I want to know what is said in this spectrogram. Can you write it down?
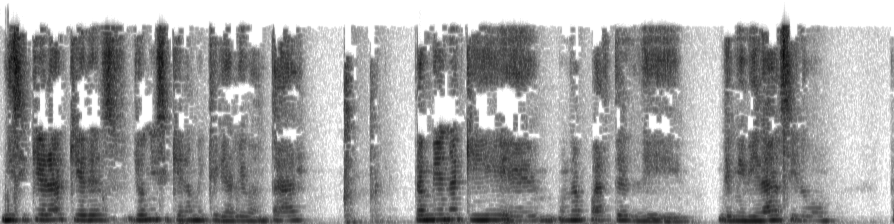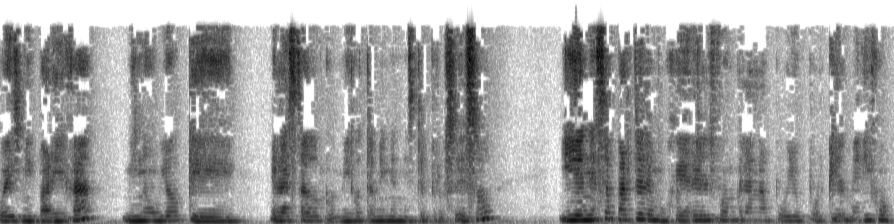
ni siquiera quieres, yo ni siquiera me quería levantar. También aquí eh, una parte de, de mi vida ha sido pues mi pareja, mi novio, que él ha estado conmigo también en este proceso. Y en esa parte de mujer él fue un gran apoyo porque él me dijo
